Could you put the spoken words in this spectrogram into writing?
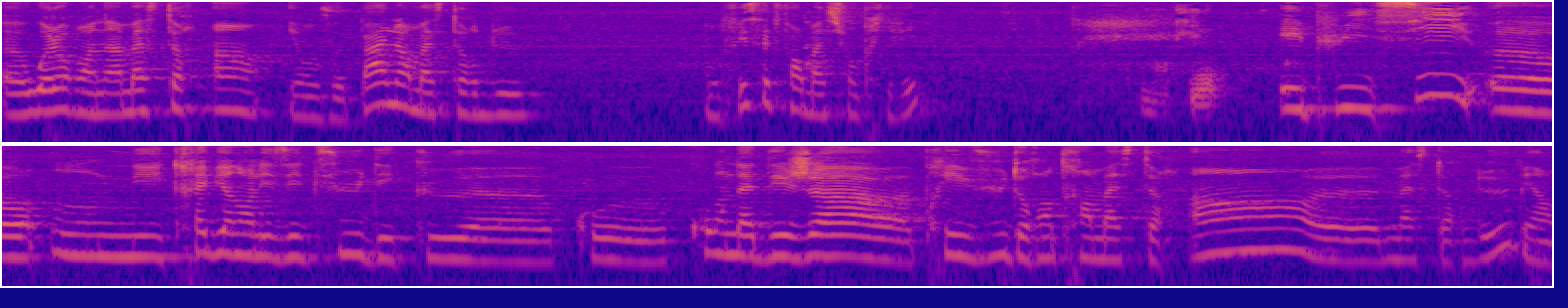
ou alors on a un master 1 et on ne veut pas aller en master 2, on fait cette formation privée. Et puis, si euh, on est très bien dans les études et que euh, qu'on a déjà prévu de rentrer en master 1, euh, master 2, bien,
